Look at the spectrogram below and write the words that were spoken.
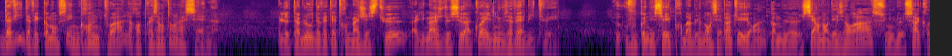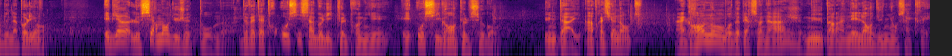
David avait commencé une grande toile représentant la scène. Le tableau devait être majestueux, à l'image de ce à quoi il nous avait habitués. Vous connaissez probablement ces peintures, hein, comme le Serment des Horaces ou le Sacre de Napoléon. Eh bien, le serment du jeu de paume devait être aussi symbolique que le premier et aussi grand que le second. Une taille impressionnante, un grand nombre de personnages mus par un élan d'union sacrée.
